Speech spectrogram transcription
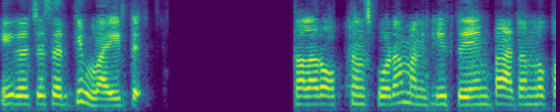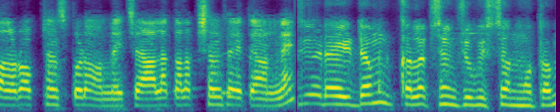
ఇది వచ్చేసరికి వైట్. కలర్ ఆప్షన్స్ కూడా మనకి సేమ్ ప్యాటర్న్లో కలర్ ఆప్షన్స్ కూడా ఉన్నాయి. చాలా కలెక్షన్స్ అయితే ఉన్నాయి. ఐటమ్ కలెక్షన్ చూపిస్తాను మొత్తం.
